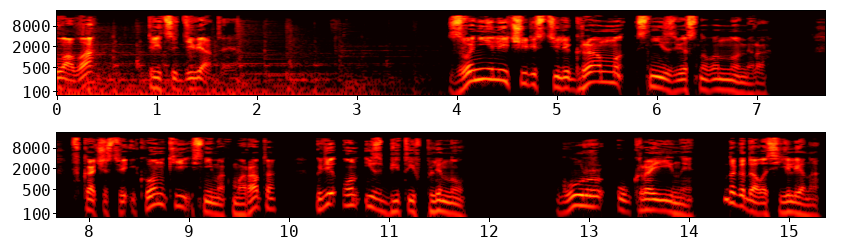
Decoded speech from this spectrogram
Глава 39 Звонили через телеграмм с неизвестного номера. В качестве иконки снимок Марата, где он избитый в плену. ГУР Украины, догадалась Елена.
